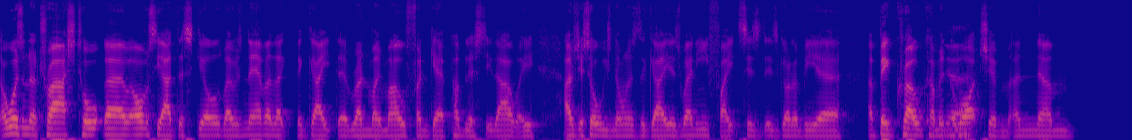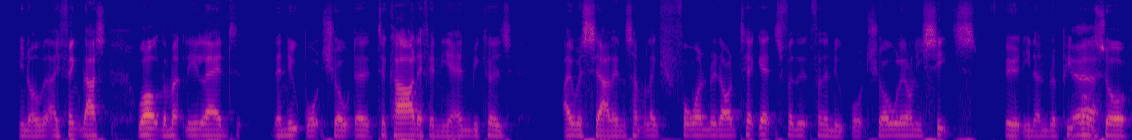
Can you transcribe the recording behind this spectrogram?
I wasn't a trash talker. Obviously, I obviously had the skills, but I was never like the guy to run my mouth and get publicity that way. I was just always known as the guy as when he fights is is gonna be a, a big crowd coming to watch him. And um, you know, I think that's what ultimately led the Newport show to, to Cardiff in the end because I was selling something like four hundred odd tickets for the for the Newport show. Well, it only seats thirteen hundred people, Yeah. so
